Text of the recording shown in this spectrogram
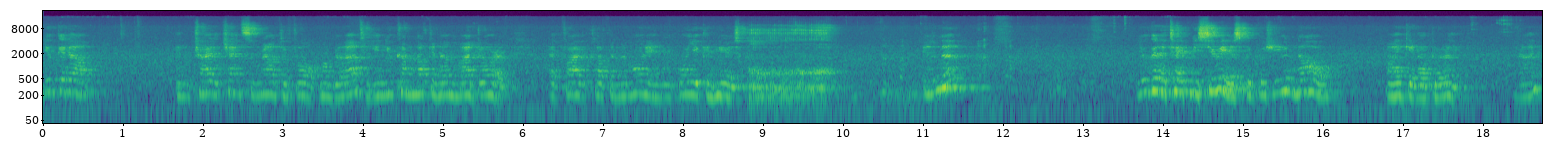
you get up and try to chant some rounds before Mangalati and you come knocking on my door at, at 5 o'clock in the morning and all you can hear is isn't it? You're going to take me serious because you know I get up early, right?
